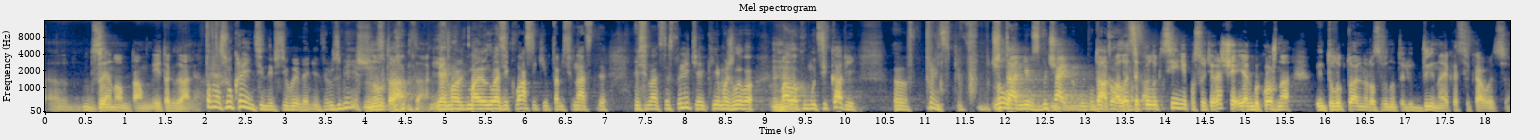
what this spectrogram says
е, дзеном там і так далі. Та в нас українці не всі видані, ти розумієш? Ну, так, так. Я маю, маю на увазі класиків там 17-18 століття, які, можливо, мало кому цікаві, е, в принципі, в читанні в звичайному. Так, але це колекційні по суті речі. Якби кожна інтелектуально розвинута людина, яка цікавиться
